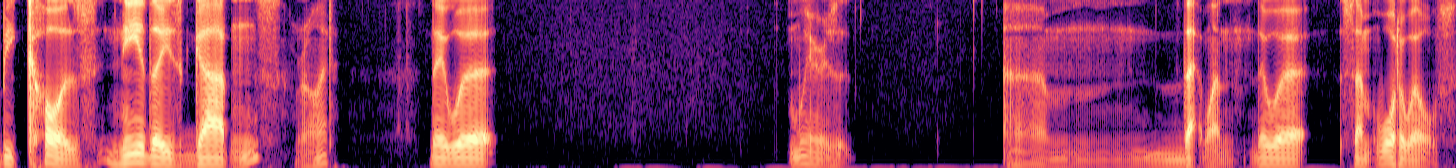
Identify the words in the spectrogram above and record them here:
because near these gardens, right, there were. Where is it? Um, that one. There were some water wells.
